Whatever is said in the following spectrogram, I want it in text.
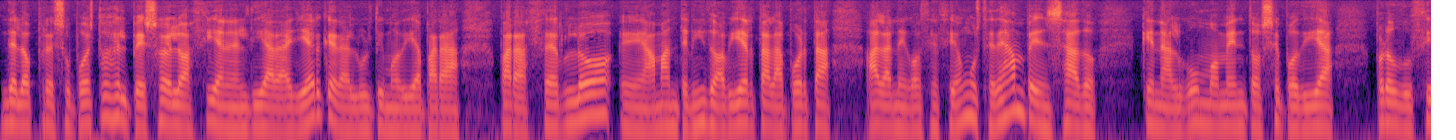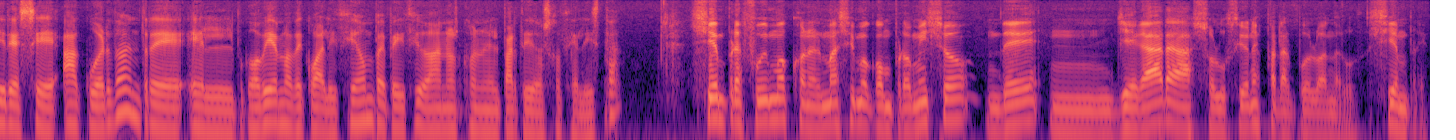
de los presupuestos, el PSOE lo hacía en el día de ayer, que era el último día para para, hacerlo, eh, ha mantenido abierta la puerta a la negociación. ¿Ustedes han pensado que en algún momento se podía producir ese acuerdo entre el gobierno de coalición, PP y Ciudadanos, con el Partido Socialista? Siempre fuimos con el máximo compromiso de mm, llegar a soluciones para el pueblo andaluz, siempre.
